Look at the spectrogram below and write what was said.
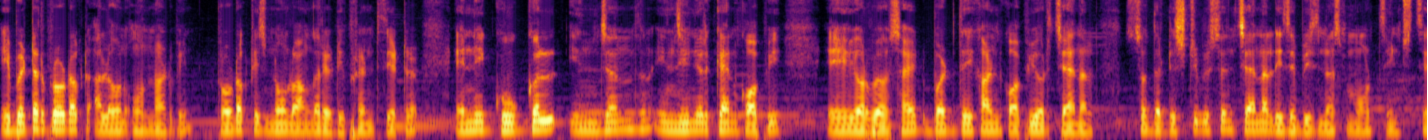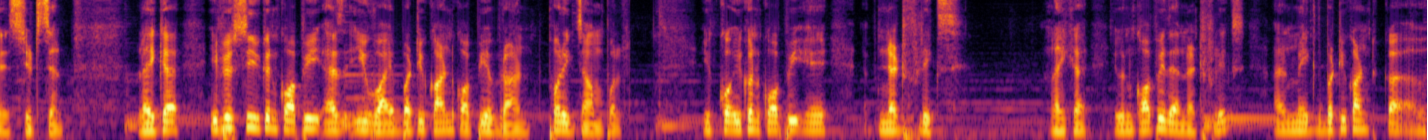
A better product alone will not win. Product is no longer a differentiator any google engine engineer can copy a, your website but they can't copy your channel. So the distribution channel is a business moat in itself like uh, if you see you can copy as ui but you can't copy a brand. For example you co- you can copy a netflix. Like uh, you can copy the netflix and make but you can't uh,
